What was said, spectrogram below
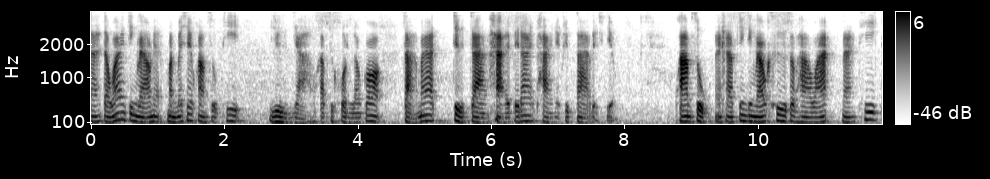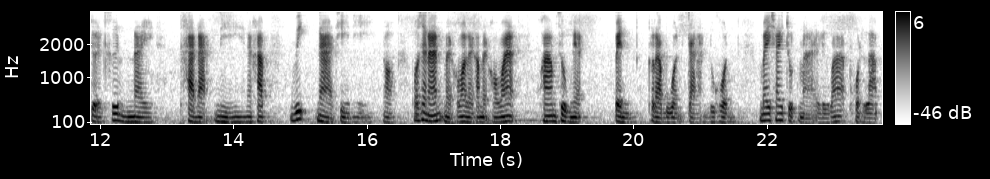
นะแต่ว่าจริงๆแล้วเนี่ยมันไม่ใช่ความสุขที่ยืนยาวครับทุกคนแล้วก็สามารถจืดจางหายไปได้ภายในพริบตาเลยทีเดียว ความสุขนะครับจริงๆแล้วคือสภาวะนะที่เกิดขึ้นในขณะนี้นะครับ วินาทีนี้เนาะเพราะฉะนั้นหมายความว่าอะไรครับหมายความว่าความสุขเนี่ยเป็นกระบวนการทุกคน ไม่ใช่จุดหมายหรือว่าผลลัพธ์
